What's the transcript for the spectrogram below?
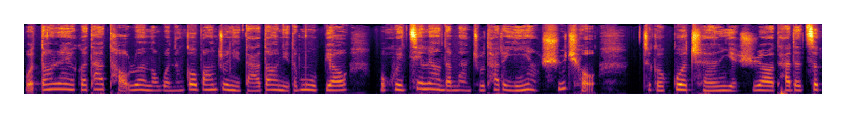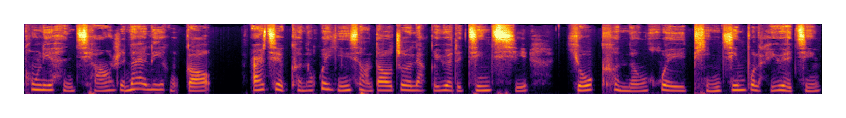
我当然也和他讨论了，我能够帮助你达到你的目标，我会尽量的满足他的营养需求。这个过程也需要他的自控力很强，忍耐力很高，而且可能会影响到这两个月的经期。有可能会停经不来月经，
